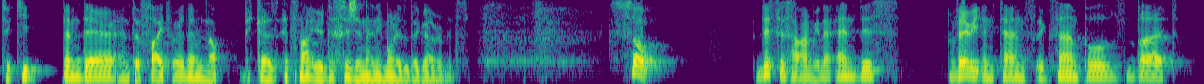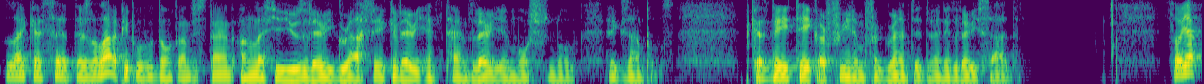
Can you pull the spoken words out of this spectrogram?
to keep them there and to fight for them no because it's not your decision anymore it's the government's so this is how i'm to end this very intense examples but like i said there's a lot of people who don't understand unless you use very graphic very intense very emotional examples because they take our freedom for granted and it's very sad so yeah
